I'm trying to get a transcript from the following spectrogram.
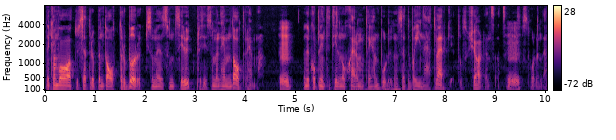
Det kan vara att du sätter upp en datorburk som, är, som ser ut precis som en hemdator hemma. Mm. Men du kopplar inte till någon skärm och tangentbord utan sätter bara i nätverket och så kör den så att. Mm. Så står den där.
